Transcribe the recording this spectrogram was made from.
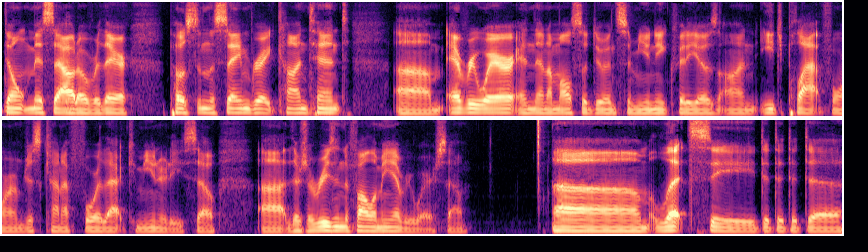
don't miss out over there. Posting the same great content um, everywhere. And then I'm also doing some unique videos on each platform just kind of for that community. So uh, there's a reason to follow me everywhere. So um, let's see. Da, da, da,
